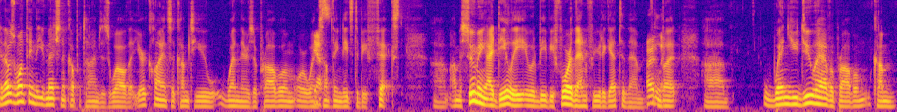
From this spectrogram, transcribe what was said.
And that was one thing that you've mentioned a couple times as well that your clients will come to you when there's a problem or when yes. something needs to be fixed. Um, I'm assuming ideally it would be before then for you to get to them. Totally. But uh, when you do have a problem come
